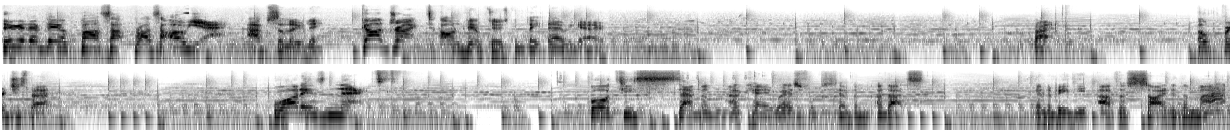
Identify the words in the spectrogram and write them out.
Two of them deals pass up, pass up. Oh, yeah, absolutely. Contract on field two is complete. There we go. Right. Oh, bridge is there. What is next? 47. Okay, where's 47? Oh, that's going to be the other side of the map?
